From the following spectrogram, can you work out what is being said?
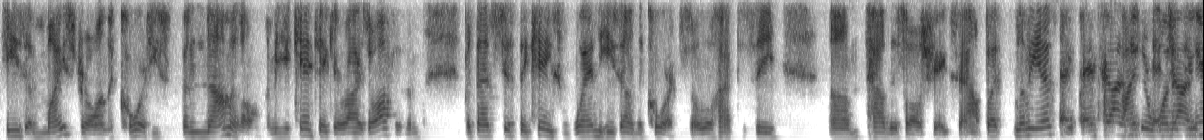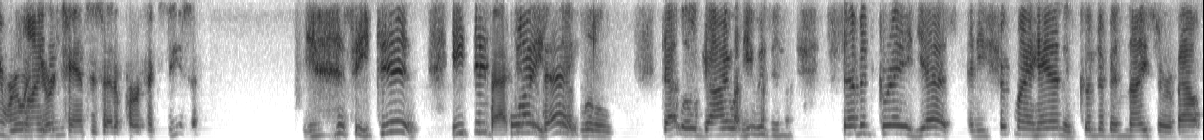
he's a maestro on the court. He's phenomenal. I mean, you can't take your eyes off of him. But that's just the case when he's on the court. So we'll have to see um, how this all shakes out. But let me ask you: and, John, either he, one John, of you he ruined your chances at a perfect season. Yes, he did. He did Back twice. That little that little guy when he was in seventh grade. Yes, and he shook my hand and couldn't have been nicer about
